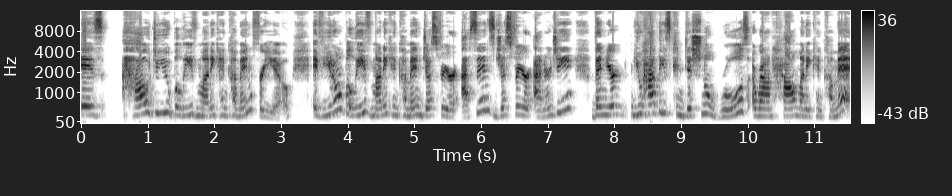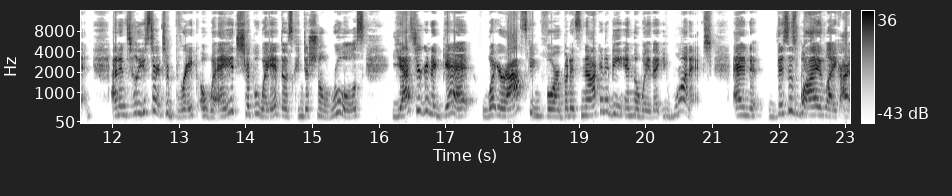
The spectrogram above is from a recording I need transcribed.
is how do you believe money can come in for you? If you don't believe money can come in just for your essence, just for your energy, then you're, you have these conditional rules around how money can come in. And until you start to break away, chip away at those conditional rules, yes, you're going to get what you're asking for, but it's not going to be in the way that you want it. And this is why, like, I,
